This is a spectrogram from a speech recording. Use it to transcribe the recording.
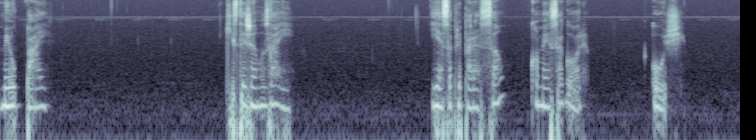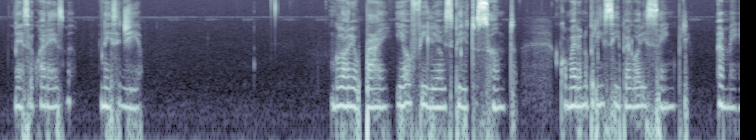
meu Pai. Que estejamos aí. E essa preparação começa agora, hoje, nessa quaresma, nesse dia. Glória ao Pai, e ao Filho, e ao Espírito Santo, como era no princípio, agora e sempre. Amém.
